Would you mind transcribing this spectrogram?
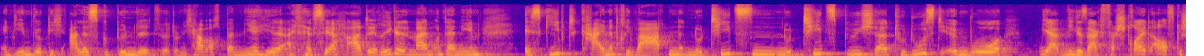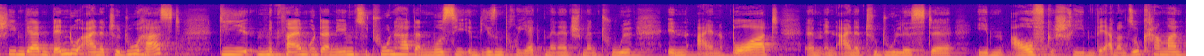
in dem wirklich alles gebündelt wird. Und ich habe auch bei mir hier eine sehr harte Regel in meinem Unternehmen. Es gibt keine privaten Notizen, Notizbücher, To-Dos, die irgendwo ja, wie gesagt, verstreut aufgeschrieben werden. Wenn du eine To-Do hast, die mit meinem Unternehmen zu tun hat, dann muss sie in diesem Projektmanagement-Tool in ein Board, ähm, in eine To-Do-Liste eben aufgeschrieben werden. Und so kann man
